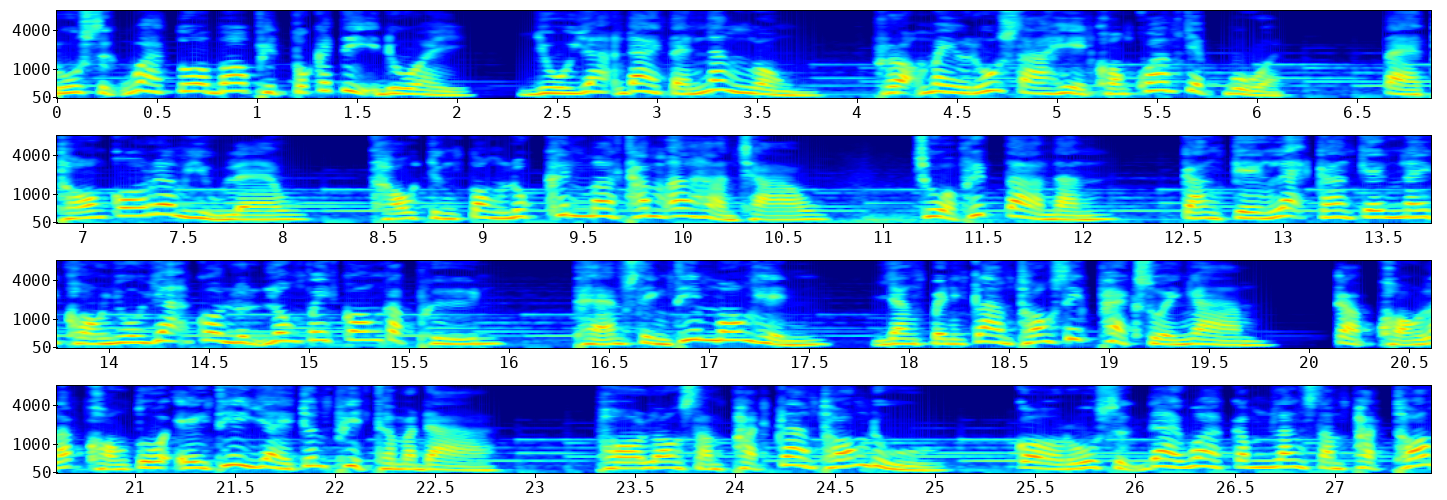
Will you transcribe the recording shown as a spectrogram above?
รู้สึกว่าตัวเบาผิดปกติด้วย ยูยะได้แต่นั่งงง เพราะไม่รู้สาเหตุของความเจ็บปวด แต่ท้องก็เริ่มหิวแล้ว เขาจึงต้องลุกขึ้นมาทำอาหารเช้า ชั่วพริบตานั้น กางเกงและกางเกงในของยูยะก็หลุดลงไปกองกับพื้น แถมสิ่งที่มองเห็นยังเป็นกล้ามท้องซิกแพคสวยงาม กับของลับของตัวเองที่ใหญ่จนผิดธรรมดา พอลองสัมผัสกล้ามท้องดู ก็รู้สึกได้ว่ากำลังสัมผัสท้อง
